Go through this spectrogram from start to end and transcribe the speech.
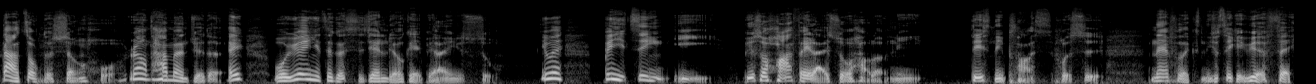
大众的生活，让他们觉得，哎，我愿意这个时间留给表演艺术。因为毕竟以比如说花费来说好了，你 Disney Plus 或是 Netflix，你就是一个月费。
